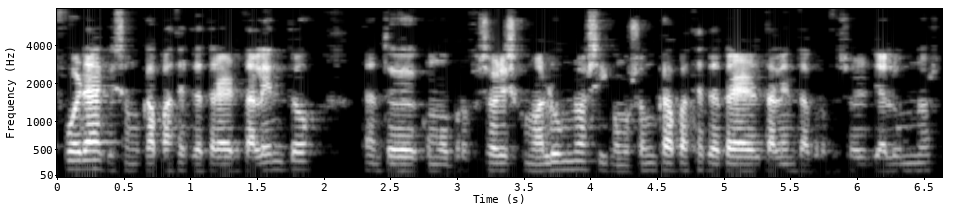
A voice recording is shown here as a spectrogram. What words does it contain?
fuera, que son capaces de atraer talento, tanto como profesores como alumnos, y como son capaces de atraer talento a profesores y alumnos,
